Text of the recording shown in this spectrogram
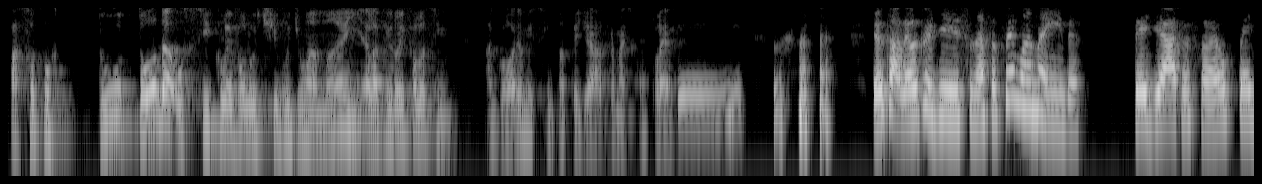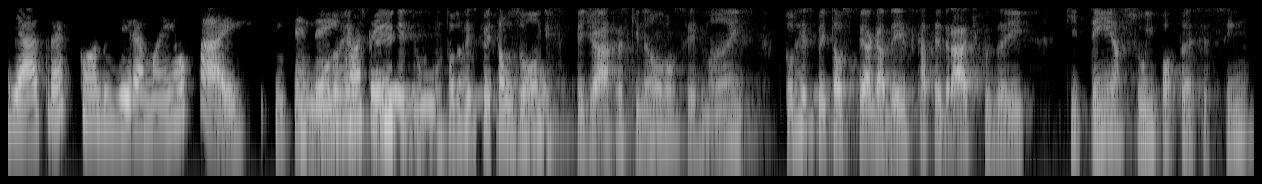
passou por tu, todo o ciclo evolutivo de uma mãe, ela virou e falou assim: agora eu me sinto uma pediatra mais completa. Eu falei outro dia isso nessa semana ainda pediatra só é o pediatra quando vira mãe ou pai, entendeu? Com todo Enquanto respeito, isso... com todo respeito aos homens pediatras que não vão ser mães, com todo respeito aos PhDs catedráticos aí que têm a sua importância sim,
